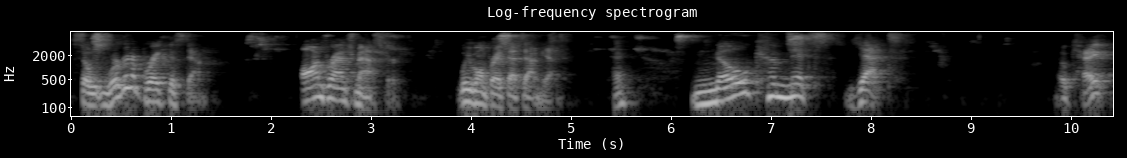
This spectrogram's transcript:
So we're gonna break this down. On branch master, we won't break that down yet, okay? No commits yet. Okay,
